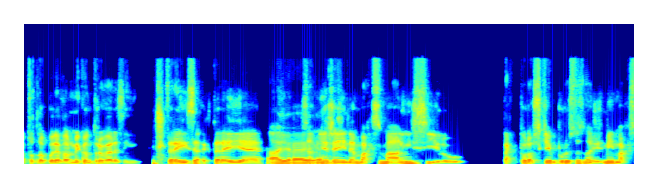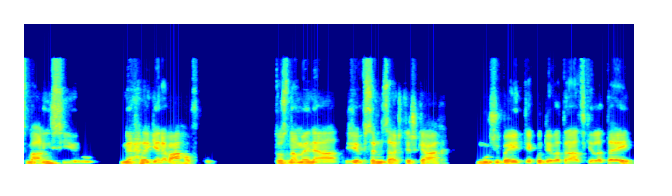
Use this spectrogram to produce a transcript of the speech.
a tohle bude velmi kontroverzní, který, který je A je, je. zaměřený na maximální sílu, tak prostě budu se snažit mít maximální sílu, nehledě na váhovku. To znamená, že v 74 můžu být jako 19 letý,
